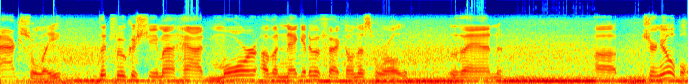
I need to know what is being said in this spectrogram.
actually that Fukushima had more of a negative effect on this world than uh, Chernobyl.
